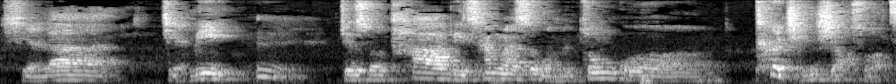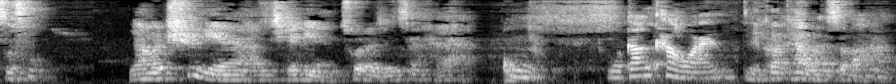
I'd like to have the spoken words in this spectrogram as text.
写了《解密》，嗯，就是说他被称为是我们中国特情小说之父。然后去年还是前年出了《人生海海》。嗯，我刚看完。你刚看完是吧？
